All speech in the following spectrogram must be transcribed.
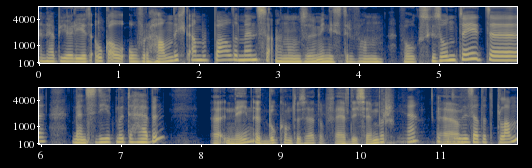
En hebben jullie het ook al overhandigd aan bepaalde mensen, aan onze minister van Volksgezondheid, uh, mensen die het moeten hebben? Uh, nee, het boek komt dus uit op 5 december. Ja, ik bedoel, is dat het plan?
